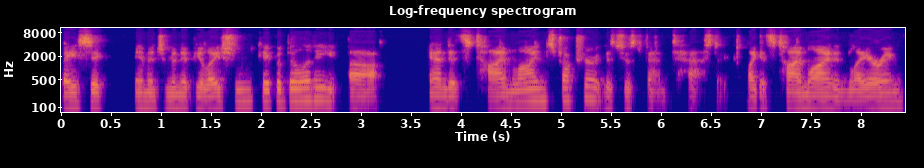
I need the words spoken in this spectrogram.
basic image manipulation capability, uh, and its timeline structure is just fantastic. Like its timeline and layering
